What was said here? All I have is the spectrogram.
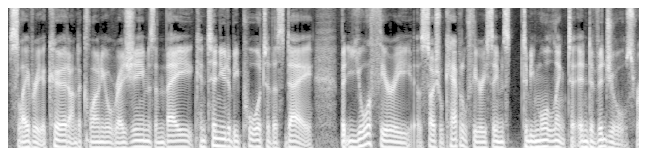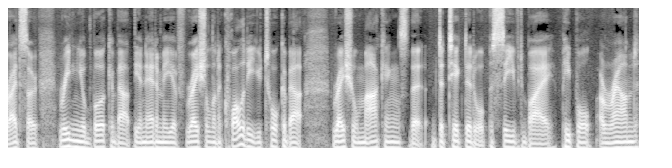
slavery occurred under colonial regimes and they continue to be poor to this day. But your theory, social capital theory, seems to be more linked to individuals, right? So reading your book about the anatomy of racial inequality, you talk about racial markings that detected or perceived by people around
